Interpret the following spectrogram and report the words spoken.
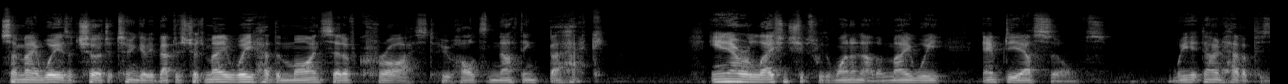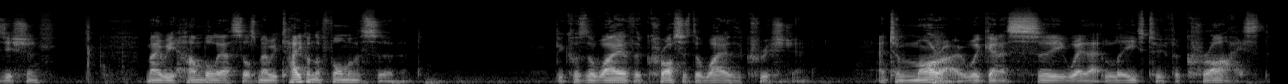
so may we as a church at Toongabbie Baptist Church, may we have the mindset of Christ who holds nothing back in our relationships with one another, may we empty ourselves. We don't have a position. May we humble ourselves. May we take on the form of a servant. Because the way of the cross is the way of the Christian. And tomorrow we're going to see where that leads to for Christ.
